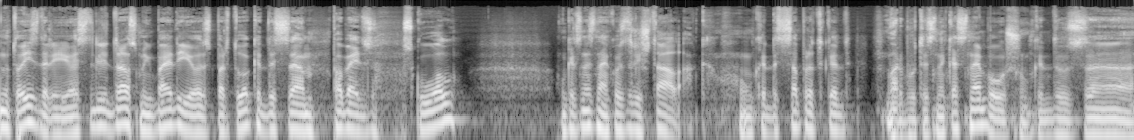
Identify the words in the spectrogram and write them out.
nu, to izdarīju, es drausmīgi baidījos par to, kad es um, pabeidzu skolu. Un kad es nezināju, ko es darīšu tālāk, un kad es sapratu, ka varbūt es nekas nebūšu, un kad uz uh,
